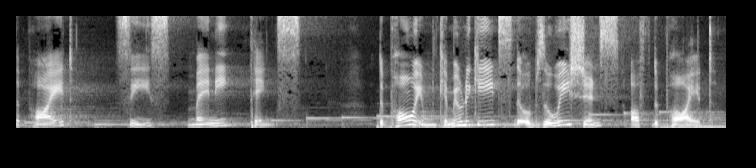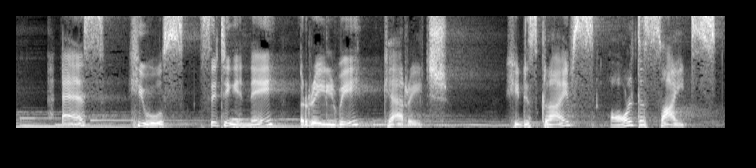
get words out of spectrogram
the poet sees many things. The poem communicates the observations of the poet as he was sitting in a railway carriage. He describes all the sights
